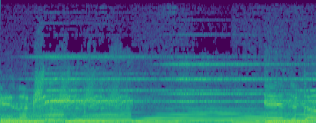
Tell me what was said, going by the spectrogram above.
cannot see in the dark.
